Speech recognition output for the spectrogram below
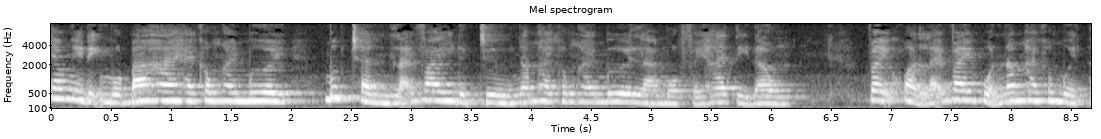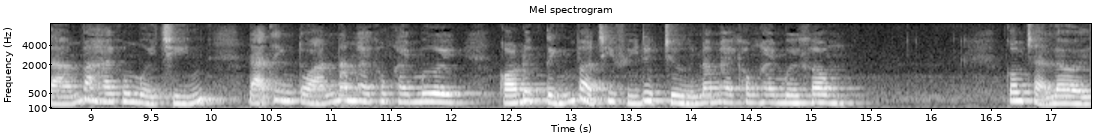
Theo Nghị định 132-2020, mức trần lãi vay được trừ năm 2020 là 1,2 tỷ đồng. Vậy khoản lãi vay của năm 2018 và 2019 đã thanh toán năm 2020 có được tính vào chi phí được trừ năm 2020 không? Câu trả lời,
